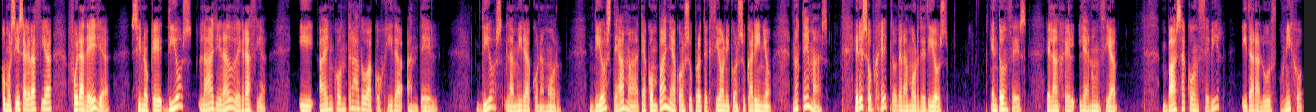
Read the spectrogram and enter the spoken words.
como si esa gracia fuera de ella, sino que Dios la ha llenado de gracia y ha encontrado acogida ante Él. Dios la mira con amor, Dios te ama, te acompaña con su protección y con su cariño. No temas. Eres objeto del amor de Dios. Entonces el ángel le anuncia Vas a concebir y dar a luz un hijo,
